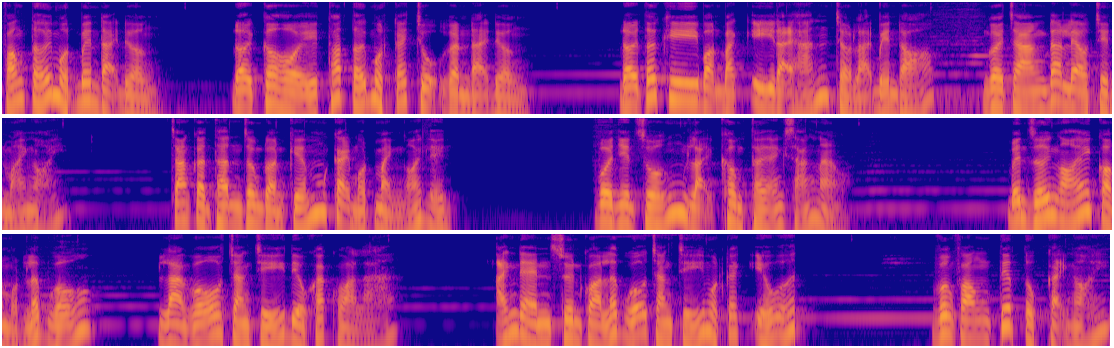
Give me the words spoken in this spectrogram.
phóng tới một bên đại đường, đợi cơ hội thoát tới một cái trụ gần đại đường. Đợi tới khi bọn bạch y đại hán trở lại bên đó, người chàng đã leo trên mái ngói. Chàng cẩn thận dùng đoàn kiếm cạy một mảnh ngói lên. Vừa nhìn xuống lại không thấy ánh sáng nào. Bên dưới ngói còn một lớp gỗ, là gỗ trang trí điều khắc hoa lá. Ánh đèn xuyên qua lớp gỗ trang trí một cách yếu ớt. Vương Phong tiếp tục cạy ngói.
